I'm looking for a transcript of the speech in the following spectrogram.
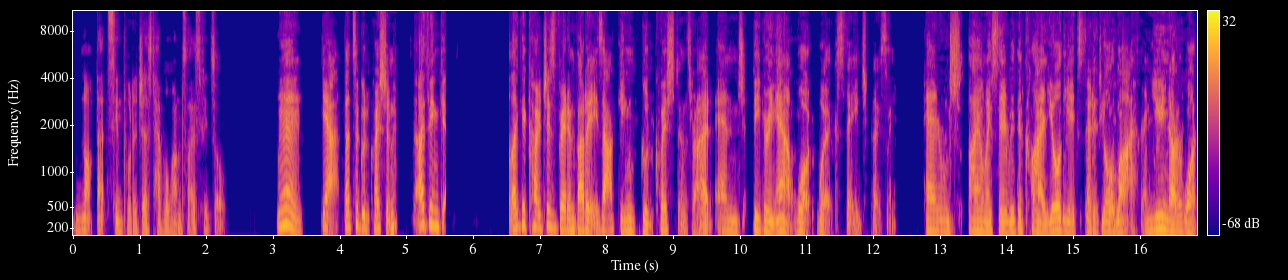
not that simple to just have a one size fits all? Mm, yeah, that's a good question. I think like a coach's bread and butter is asking good questions, right? And figuring out what works for each person. And I always say with a client, you're the expert of your life and you know what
